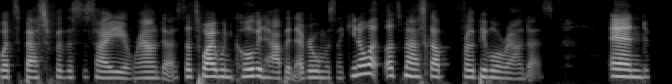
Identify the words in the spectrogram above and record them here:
what's best for the society around us. That's why when COVID happened, everyone was like, you know what? Let's mask up for the people around us. And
